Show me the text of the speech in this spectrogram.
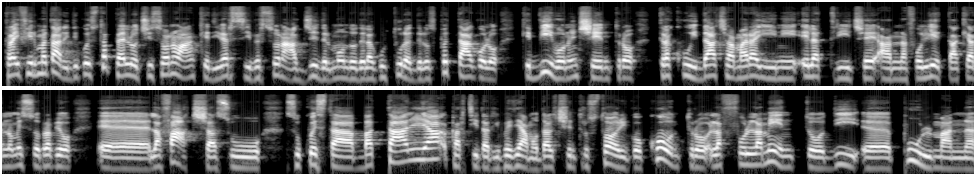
tra i firmatari di questo appello ci sono anche diversi personaggi del mondo della cultura e dello spettacolo che vivono in centro centro, tra cui Dacia Maraini e l'attrice Anna Foglietta, che hanno messo proprio eh, la faccia su, su questa battaglia, partita, ripetiamo, dal centro storico contro l'affollamento di eh, pullman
